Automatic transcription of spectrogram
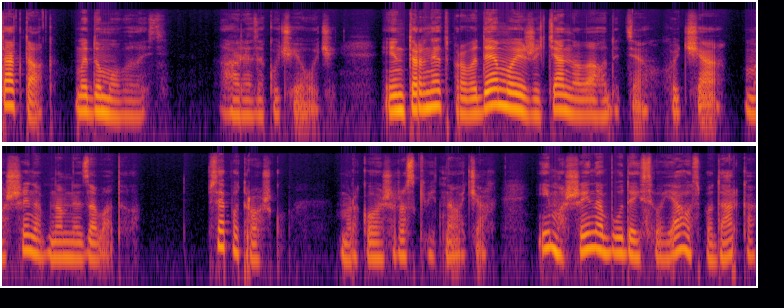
Так, так, ми домовились. Галя закочує очі. Інтернет проведемо і життя налагодиться, хоча машина б нам не завадила. Все потрошку. Марко аж розквіт на очах. І машина буде, і своя господарка.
